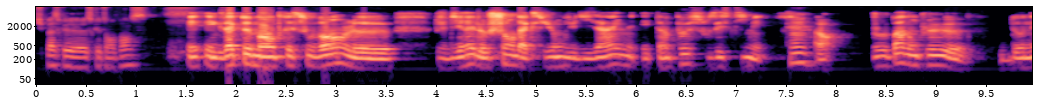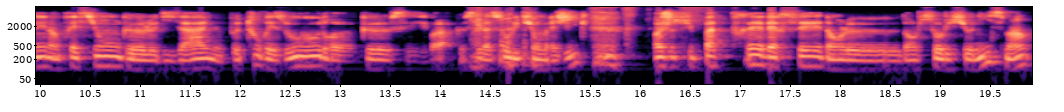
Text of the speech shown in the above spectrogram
Je ne sais pas ce que, ce que tu en penses. exactement, très souvent, le, je dirais le champ d'action du design est un peu sous-estimé. Hum. Alors, je ne veux pas non plus euh, donner l'impression que le design peut tout résoudre, que c'est voilà, que c'est la solution magique. Moi, je suis pas très versé dans le dans le solutionnisme, hein,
